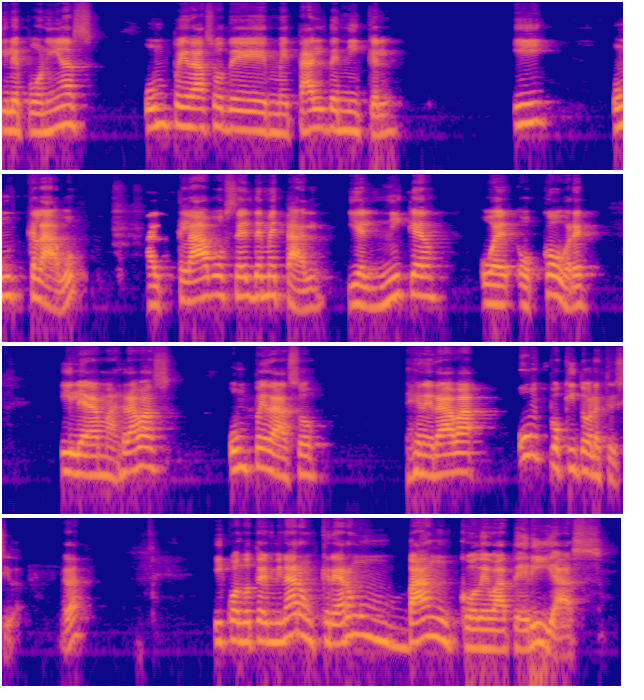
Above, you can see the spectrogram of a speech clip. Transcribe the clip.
y le ponías un pedazo de metal de níquel y un clavo, al clavo ser de metal y el níquel o, el, o cobre, y le amarrabas un pedazo, generaba un poquito de electricidad, ¿verdad? Y cuando terminaron, crearon un banco de baterías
